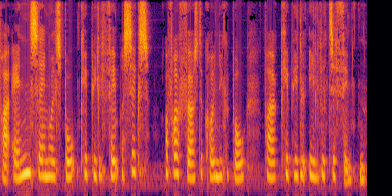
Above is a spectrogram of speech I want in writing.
fra 2. Samuels bog, kapitel 5 og 6, og fra 1. krønikebog, fra kapitel 11 til 15.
